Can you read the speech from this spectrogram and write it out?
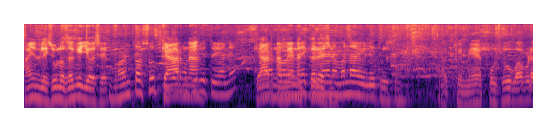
ફાઇનલી ચૂલો જગી ગયો છે. મન તો શું ક્યારના- ક્યારના મહેનત કરે છે. એને મનાવી લીધું છે. બાકી મેં પૂછું બાપડે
